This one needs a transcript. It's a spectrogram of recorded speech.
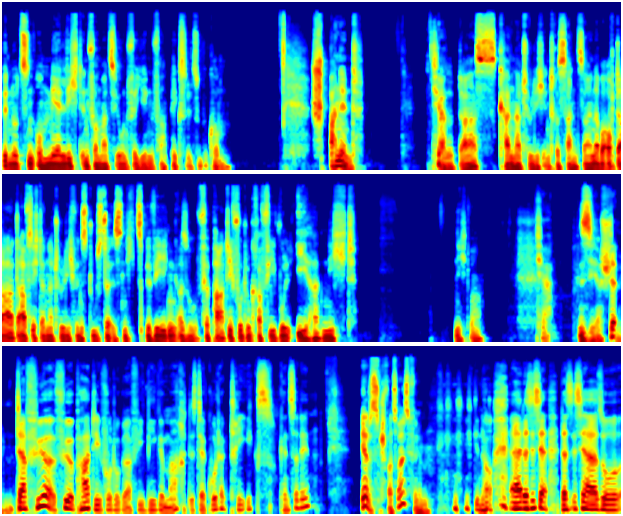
benutzen, um mehr Lichtinformation für jeden Farbpixel zu bekommen. Spannend. Tja. Also das kann natürlich interessant sein, aber auch da darf sich dann natürlich, wenn es duster ist, nichts bewegen. Also für Partyfotografie wohl eher nicht. Nicht wahr? Tja. Sehr schön. Da, dafür für Partyfotografie wie gemacht ist der Kodak Tri X. Kennst du den? Ja, das ist ein Schwarz-Weiß-Film. genau. Äh, das ist ja, das ist ja so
